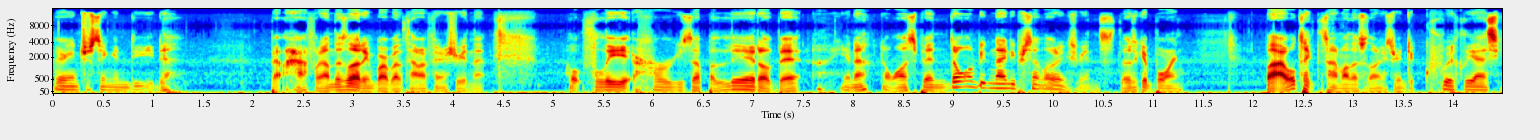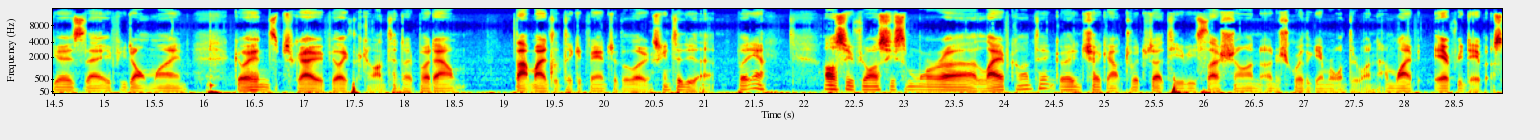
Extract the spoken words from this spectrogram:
Very interesting indeed. About halfway on this loading bar by the time I finish reading that. Hopefully it hurries up a little bit, you know? Don't want to spend, don't want to be 90% loading screens. Those get boring. But I will take the time on this loading screen to quickly ask you guys that if you don't mind, go ahead and subscribe if you like the content I put out thought might as well take advantage of the loading screen to do that. But yeah. Also, if you want to see some more uh, live content, go ahead and check out twitch.tv slash Sean underscore the gamer 131. I'm live every day, but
